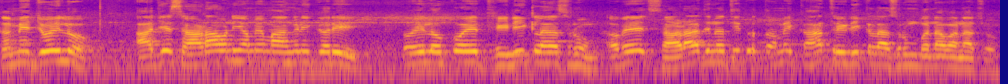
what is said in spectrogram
તમે જોઈ લો, આજે શાળાઓની અમે માંગણી કરી, તો એ લોકોએ થ્રીડી ક્લાસરૂમ. હવે શાળા જ નથી, તો તમે કાં થ્રીડી ક્લાસરૂમ બનાવવાના છો?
